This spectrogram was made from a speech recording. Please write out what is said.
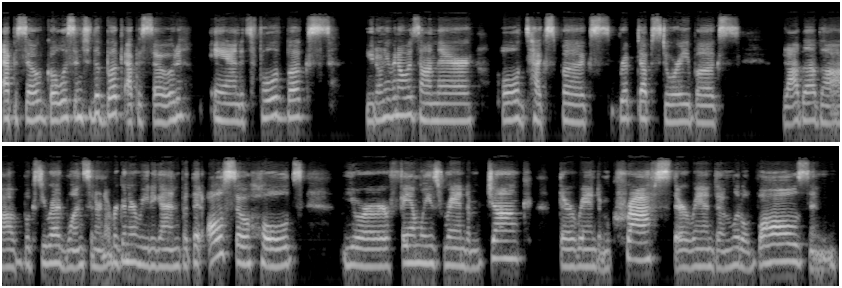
episode. Go listen to the book episode, and it's full of books. You don't even know what's on there old textbooks, ripped up storybooks, blah, blah, blah, books you read once and are never going to read again, but that also holds your family's random junk, their random crafts, their random little balls and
